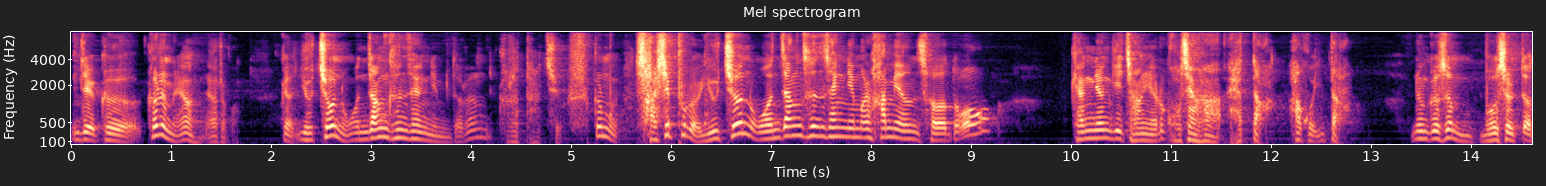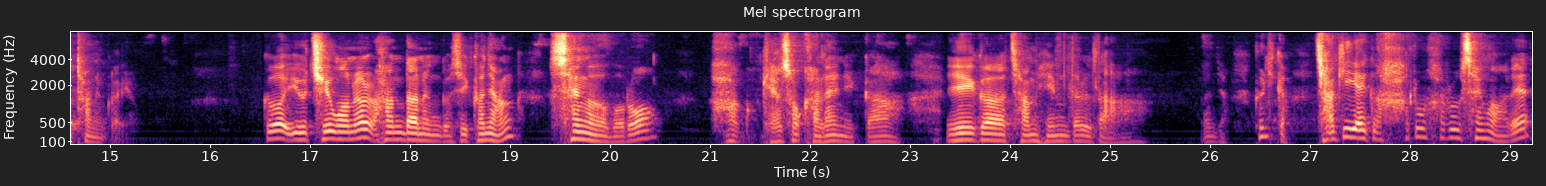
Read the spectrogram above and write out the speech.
이제 그 그러면 여러분 그 유치원 원장 선생님들은 그렇다 치고 그러면 40% 유치원 원장 선생님을 하면서도 갱년기 장애로 고생했다 하고 있다는 것은 무엇을 뜻하는 거예요? 그 유치원을 한다는 것이 그냥 생업으로 하고 계속 하려니까 이거 참 힘들다. 그러니까 자기의 그 하루하루 생활에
